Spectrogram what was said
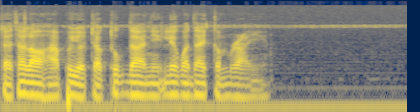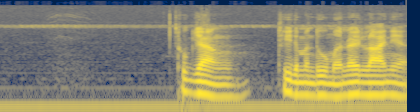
แต่ถ้าเราหาประโยชน์จากทุกข์ได้นี่เรียกว่าได้กำไร ทุกอย่างที่มันดูเหมือนร้ายๆเนี่ย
